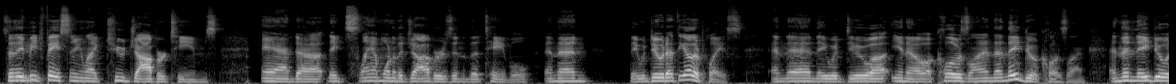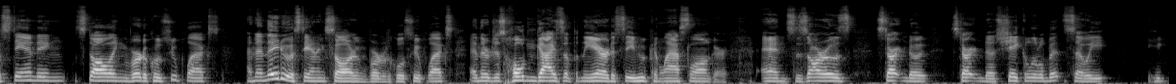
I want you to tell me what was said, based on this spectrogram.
So they'd be facing like two jobber teams and uh, they'd slam one of the jobbers into the table, and then they would do it at the other place, and then they would do a you know a clothesline, then they'd do a clothesline, and then they'd do a standing stalling vertical suplex and then they do a standing starting vertical suplex, and they're just holding guys up in the air to see who can last longer. And Cesaro's starting to starting to shake a little bit, so he he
